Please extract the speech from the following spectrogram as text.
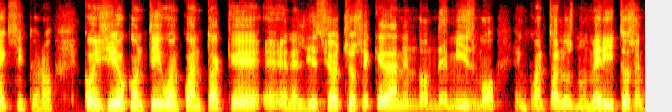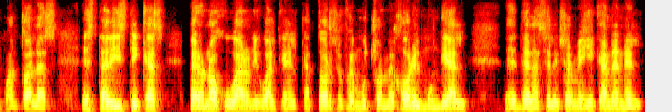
éxito, ¿no? Coincido contigo en cuanto a que eh, en el 18 se quedan en donde mismo, en cuanto a los numeritos, en cuanto a las estadísticas, pero no jugaron igual que en el 14. Fue mucho mejor el Mundial eh, de la selección mexicana en el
